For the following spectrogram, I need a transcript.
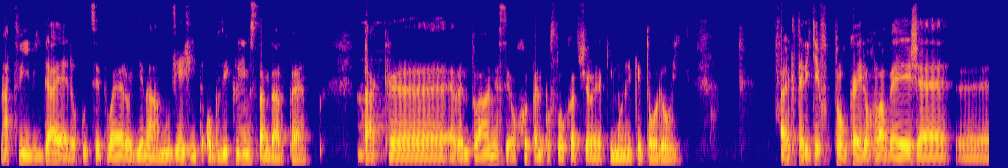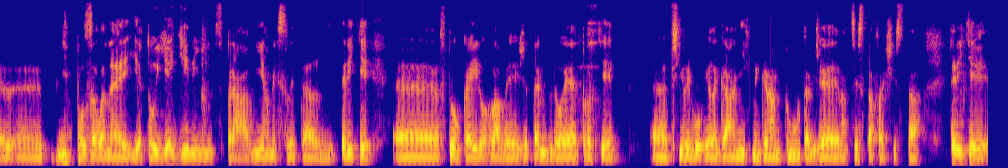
na tvý výdaje, dokud si tvoje rodina může žít obvyklým standardem, tak e, eventuálně si ochoten poslouchat všelijaký Moniky Tódový který ti vtloukají do hlavy, že e, e, jít po zelené je to jediný správný a myslitelný, který ti e, vtloukají do hlavy, že ten, kdo je proti přílivu ilegálních migrantů, takže je nacista, fašista, který ti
